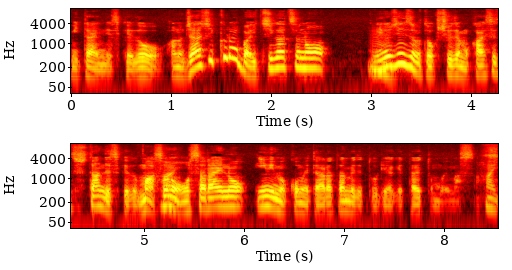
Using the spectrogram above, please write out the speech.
みたいんですけど、あの、ジャージークラブは1月のうんニュージーンズの特集でも解説したんですけど、まあそのおさらいの意味も込めて改めて取り上げたいと思います。はい。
